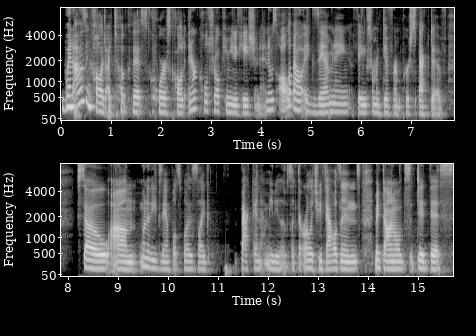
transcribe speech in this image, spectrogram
When I was in college, I took this course called Intercultural Communication, and it was all about examining things from a different perspective. So, um, one of the examples was like back in maybe it was like the early 2000s, McDonald's did this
